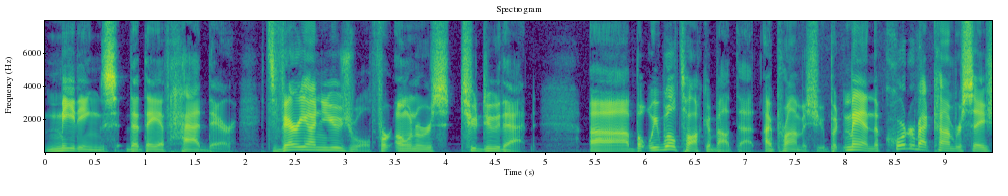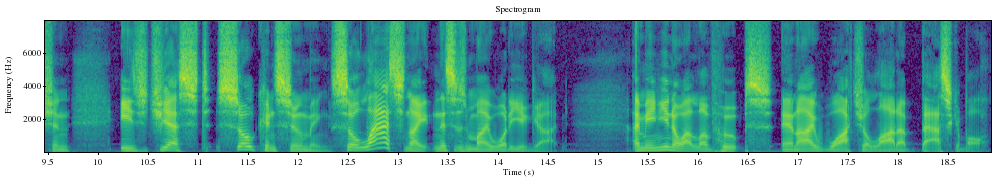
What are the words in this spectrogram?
meetings that they have had there. It's very unusual for owners to do that. Uh, but we will talk about that, I promise you. But man, the quarterback conversation is just so consuming. So last night, and this is my what do you got? I mean, you know, I love hoops and I watch a lot of basketball.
